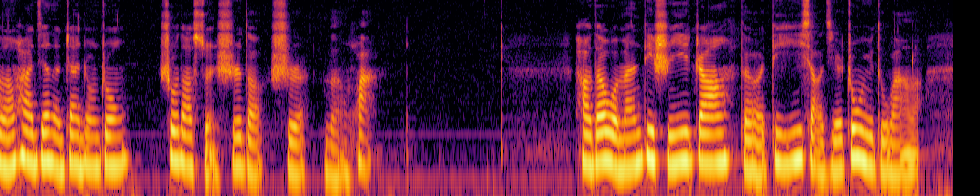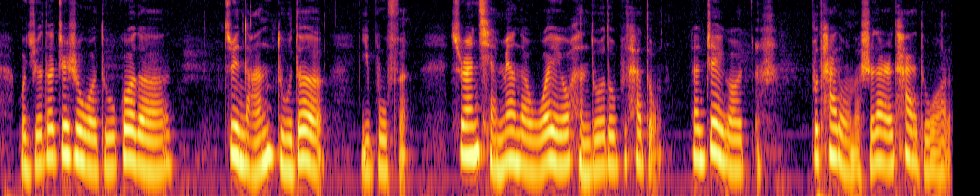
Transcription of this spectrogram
文化间的战争中，受到损失的是文化。好的，我们第十一章的第一小节终于读完了。我觉得这是我读过的最难读的一部分。虽然前面的我也有很多都不太懂，但这个不太懂的实在是太多了。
